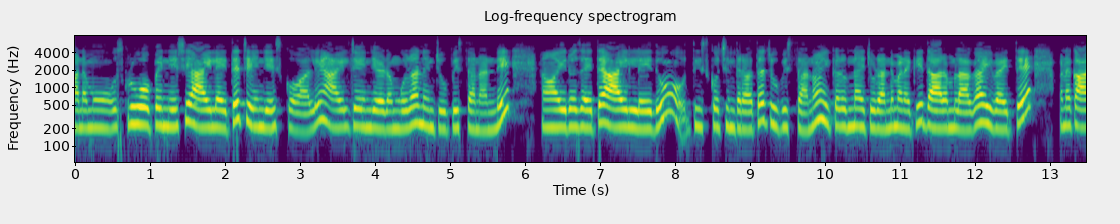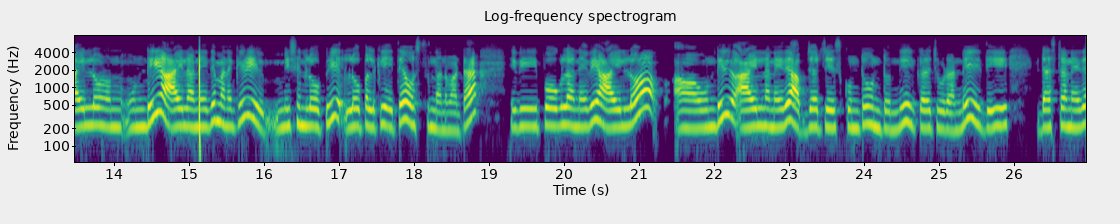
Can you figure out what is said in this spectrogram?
మనము స్క్రూ ఓపెన్ చేసి ఆయిల్ అయితే చేంజ్ చేసుకోవాలి. ఆయిల్ చేంజ్ చేయడం కూడా నేను చూపిస్తానండి. ఈరోజు అయితే ఆయిల్ లేదు. తీసుకొచ్చిన తర్వాత చూపిస్తాను. ఇక్కడ ఉన్నాయి చూడండి మనకి దారం లాగా ఇవైతే. మనకు ఆయిల్లో ఉండి ఆయిల్ అనేది మనకి మిషన్ లోపి లోపలికి అయితే వస్తుందన్నమాట. ఇవి పోగులు అనేవి ఆయిల్లో ఉండి ఆయిల్ అనేది అబ్జర్వ్ చేసుకుంటూ ఉంటుంది. ఇక్కడ చూడండి ఇది డస్ట్ అనేది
